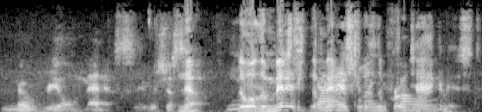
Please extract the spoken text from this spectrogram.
no real menace. It was just No, Yeah, well, the menace a the menace was the protagonist.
